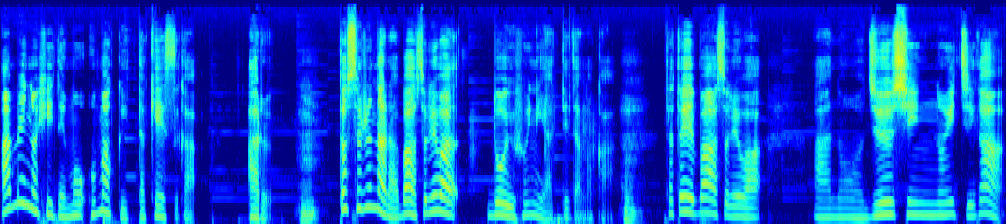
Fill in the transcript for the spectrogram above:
雨の日でもうまくいったケースがある。うん。とするならばそれはどういう風にやってたのか。うん。例えばそれはあの重心の位置が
